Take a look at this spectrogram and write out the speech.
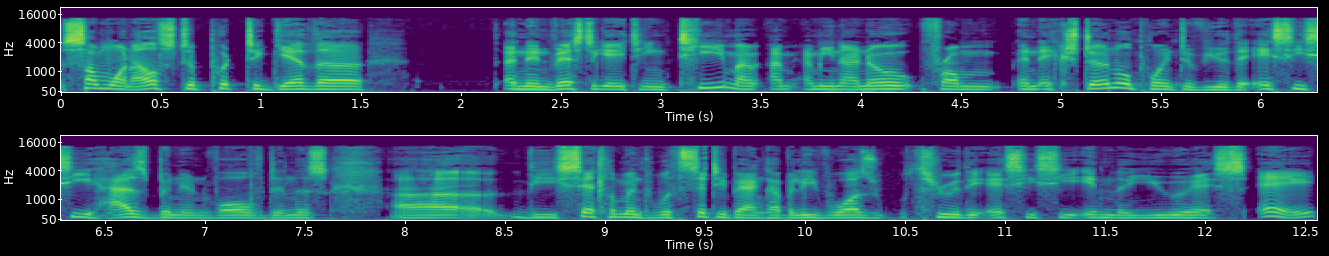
someone else to put together an investigating team. I, I, mean, I know from an external point of view, the SEC has been involved in this. Uh, the settlement with Citibank, I believe, was through the SEC in the USA.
